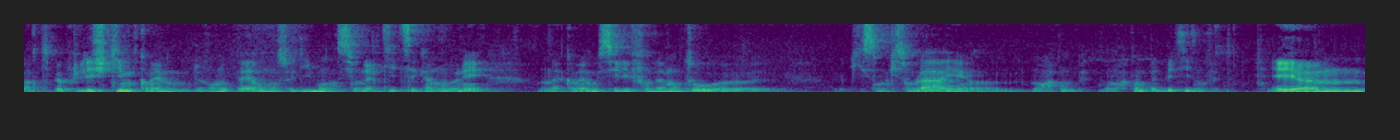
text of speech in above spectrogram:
un petit peu plus légitime quand même devant nos pairs, où on se dit, bon, si on a le titre, c'est qu'à un moment donné, on a quand même aussi les fondamentaux euh, qui, sont, qui sont là et euh, on, raconte, on raconte pas de bêtises en fait. Et euh,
